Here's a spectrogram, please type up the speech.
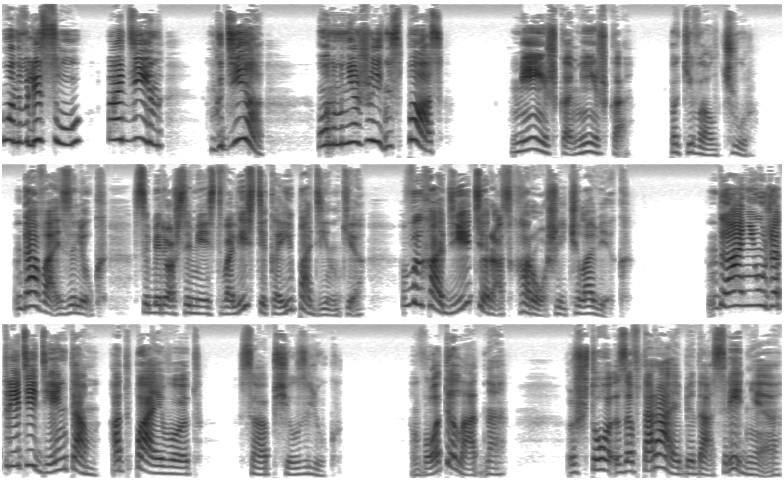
Он в лесу, один. Где? Он мне жизнь спас!» «Мишка, Мишка!» — покивал Чур. «Давай, Злюк, соберешь семейство Листика и Подинки. Выходите, раз хороший человек. Да они уже третий день там отпаивают, сообщил Злюк. Вот и ладно. Что за вторая беда, средняя?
